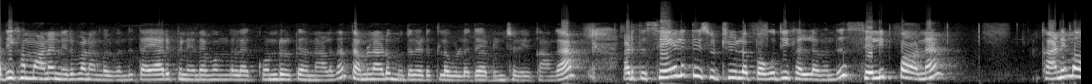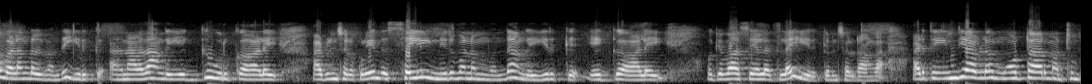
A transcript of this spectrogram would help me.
அதிகமான நிறுவனங்கள் வந்து தயாரிப்பு நிறுவனங்களை கொண்டிருக்கிறதுனால தான் தமிழ்நாடு முதலிடத்தில் உள்ளது அப்படின்னு சொல்லியிருக்காங்க. அடுத்து சேலத்தை சுற்றியுள்ள பகுதிகளில் வந்து செழிப்பான கனிம வளங்கள் வந்து இருக்கு. அதனால தான் அங்கே எஃகு உருக்கு ஆலை அப்படின்னு சொல்லக்கூடிய இந்த செயல் நிறுவனம் வந்து அங்கே இருக்கு. எஃகு ஆலை ஓகேவா? சேலத்தில் இருக்குன்னு சொல்கிறாங்க அடுத்து இந்தியாவில் மோட்டார் மற்றும்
